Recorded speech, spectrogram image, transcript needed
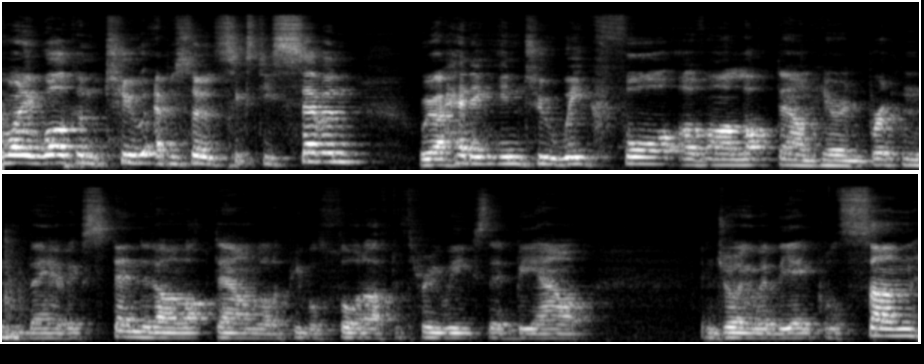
everybody, welcome to episode 67. We are heading into week four of our lockdown here in Britain. They have extended our lockdown. A lot of people thought after three weeks they'd be out enjoying a bit of the April sun,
